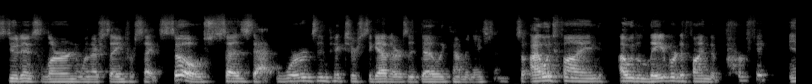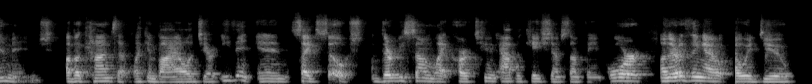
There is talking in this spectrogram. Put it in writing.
students learn when they're studying for psych soc says that words and pictures together is a deadly combination. So i would find i would labor to find the perfect image of a concept like in biology or even in psych soc there'd be some like cartoon application of something. Or another thing I, I would do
